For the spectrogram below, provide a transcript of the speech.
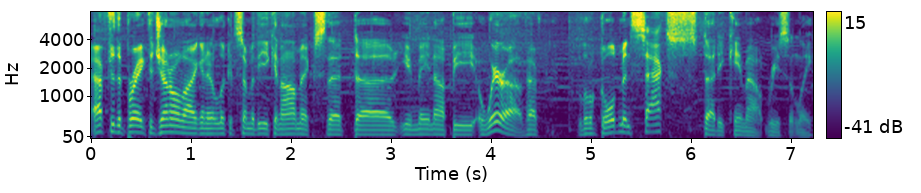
After the break, the general and I are going to look at some of the economics that uh, you may not be aware of. After a little Goldman Sachs study came out recently.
